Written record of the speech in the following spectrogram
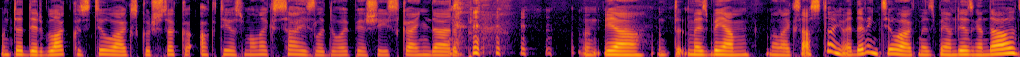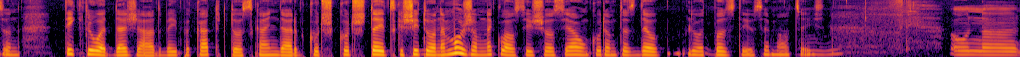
un tad ir blakus cilvēks, kurš saka, ak, Dievs, man liekas, aizlidoja pie šī skaņdarba. un, jā, un mēs bijām, man liekas, astoņi vai deviņi cilvēki, mēs bijām diezgan daudz, un tik ļoti dažādi bija pa katru to skaņdarbu, kurš, kurš teica, ka šito nemūžam neklausīšos, jā, un kuram tas deva ļoti pozitīvas emocijas. Mm -hmm. Un uh,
